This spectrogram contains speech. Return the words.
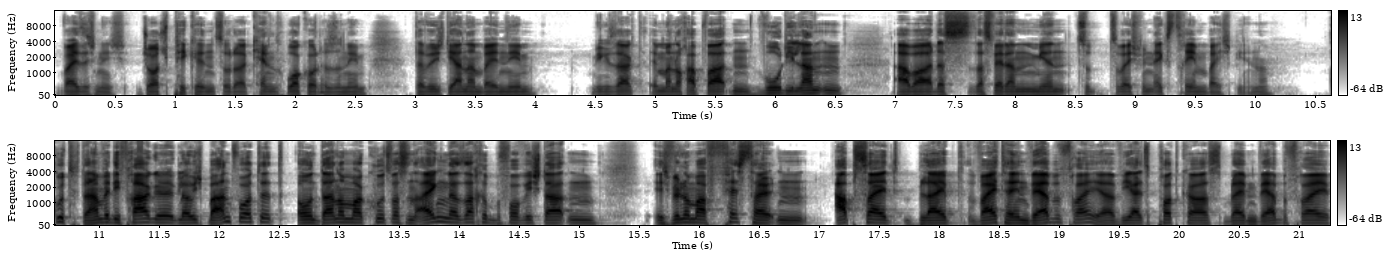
weiß ich nicht, George Pickens oder Kenneth Walker oder so nehmen. Da würde ich die anderen beiden nehmen. Wie gesagt, immer noch abwarten, wo die landen. Aber das, das wäre dann mir ein, zu, zum Beispiel ein Extrembeispiel. Ne? Gut, dann haben wir die Frage, glaube ich, beantwortet. Und dann nochmal kurz was in eigener Sache, bevor wir starten. Ich will nochmal festhalten, Upside bleibt weiterhin werbefrei. Ja, wir als Podcast bleiben werbefrei.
